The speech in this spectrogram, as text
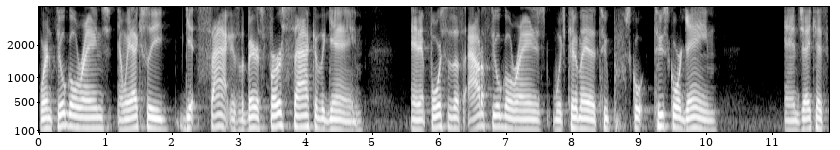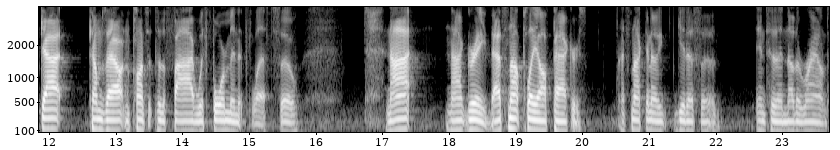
We're in field goal range, and we actually get sacked. It's the Bears' first sack of the game, and it forces us out of field goal range, which could have made a two score two score game. And J.K. Scott comes out and punts it to the five with four minutes left. So Not not great. That's not playoff Packers. That's not going to get us a, into another round.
